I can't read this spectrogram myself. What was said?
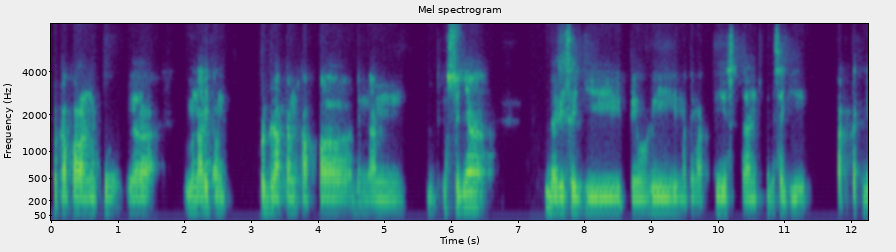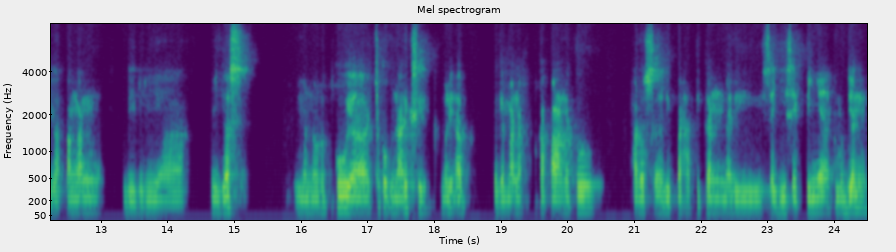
perkapalan itu. Ya menarik pergerakan kapal dengan maksudnya dari segi teori matematis dan dari segi praktek di lapangan di dunia migas menurutku ya cukup menarik sih melihat bagaimana kapalan itu harus uh, diperhatikan dari segi safety-nya. Kemudian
